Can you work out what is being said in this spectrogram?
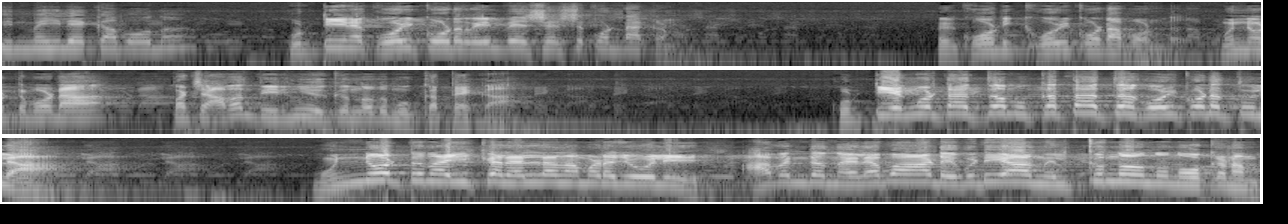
തിന്മയിലേക്കാ പോന്ന്? കുട്ടീനെ കോഴിക്കോട് റെയിൽവേ സ്റ്റേഷൻ കൊണ്ടാക്കണം. കോടി കോഴിക്കോടാ പോണ്ട്. മുന്നോട്ട് പോടാ. പക്ഷെ അവൻ തിരിഞ്ഞു നിൽക്കുന്നത് മുക്കത്തേക്കാ. കുട്ടി എങ്ങോട്ടാ എത്തുക? മുക്കത്താ എത്തുക? കോഴിക്കോട് എത്തൂല മുന്നോട്ട് നയിക്കലല്ല നമ്മുടെ ജോലി. അവന്റെ നിലപാട് എവിടെയാ നിൽക്കുന്നതെന്ന് നോക്കണം.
